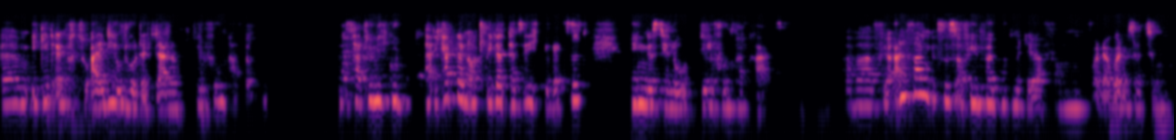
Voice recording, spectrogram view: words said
ähm, ihr geht einfach zu Aldi und holt euch da eine Telefonkarte. Das hat für mich gut, ich habe dann auch später tatsächlich gewechselt wegen des Tele Telefonvertrags. Aber für Anfang ist es auf jeden Fall gut mit der von, von der Organisation.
